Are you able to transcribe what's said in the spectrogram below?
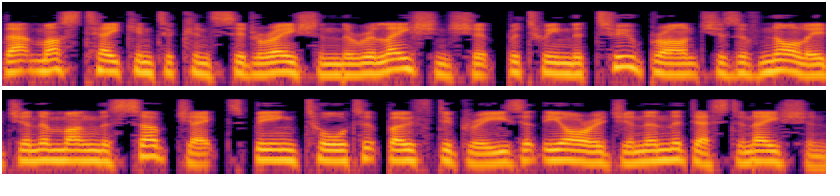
that must take into consideration the relationship between the two branches of knowledge and among the subjects being taught at both degrees at the origin and the destination.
